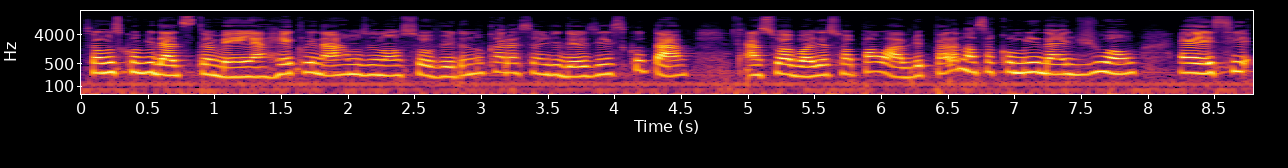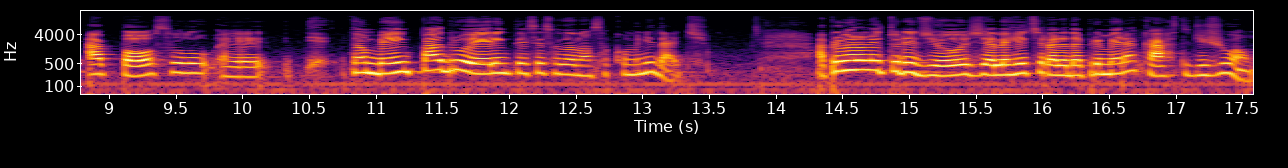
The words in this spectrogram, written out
somos convidados também a reclinarmos o nosso ouvido no coração de Deus e escutar a sua voz, a sua palavra. E para a nossa comunidade, João é esse apóstolo é, também padroeiro e intercessor da nossa comunidade. A primeira leitura de hoje é retirada da primeira carta de João.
